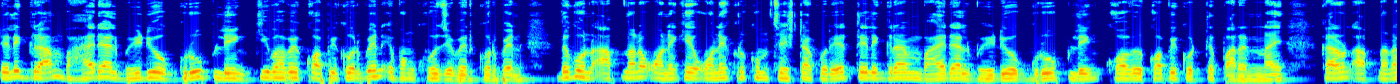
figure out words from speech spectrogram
Telegram viral video group link কীভাবে কপি করবেন এবং খুঁজে বের করবেন? দেখুন, আপনারা অনেকে অনেক রকম চেষ্টা করে Telegram viral video group link copy করতে পারেন নাই, কারণ আপনারা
